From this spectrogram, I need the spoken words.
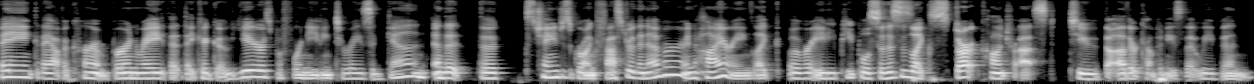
bank. They have a current burn rate that they could go years before needing to raise again, and that the exchange is growing faster than ever and hiring like over 80 people. So this is like stark contrast to the other companies that we've been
